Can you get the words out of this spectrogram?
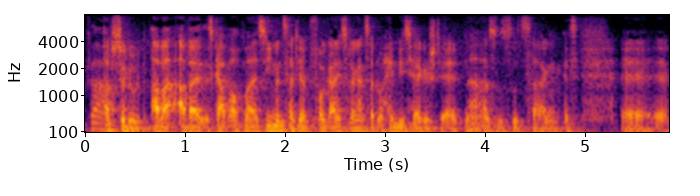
klar. Absolut. Aber, aber es gab auch mal, Siemens hat ja vor gar nicht so langer Zeit noch Handys hergestellt. Ne? Also sozusagen ist, äh, äh,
